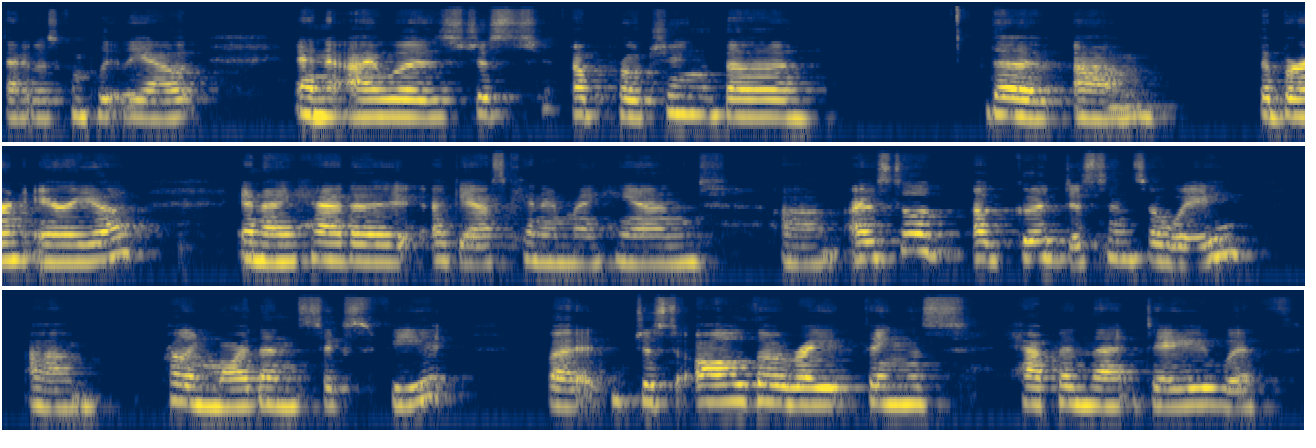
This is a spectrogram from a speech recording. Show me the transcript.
that it was completely out, and I was just approaching the the um, the burn area, and I had a, a gas can in my hand. Um, I was still a, a good distance away, um, probably more than six feet but just all the right things happened that day with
